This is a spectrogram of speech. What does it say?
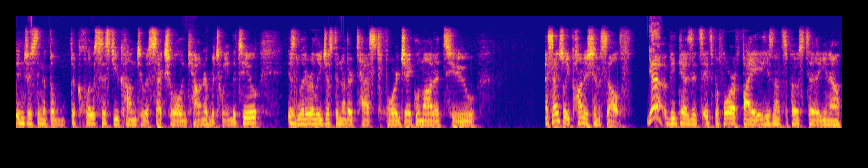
interesting that the the closest you come to a sexual encounter between the two is literally just another test for Jake LaMotta to essentially punish himself. Yeah, uh, because it's it's before a fight. He's not supposed to, you know,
